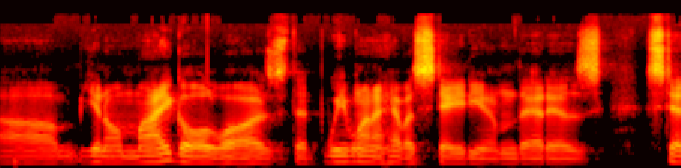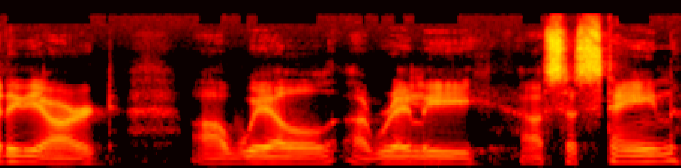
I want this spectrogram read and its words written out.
um, you know, my goal was that we want to have a stadium that is state-of-the-art, uh, will uh, really uh, sustain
